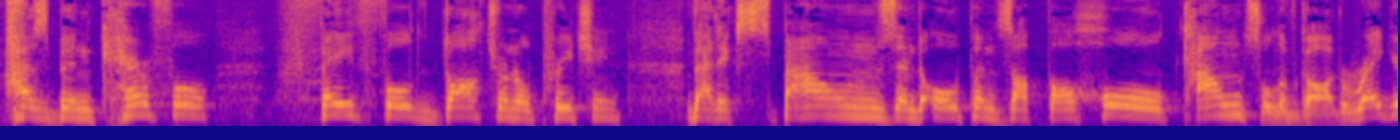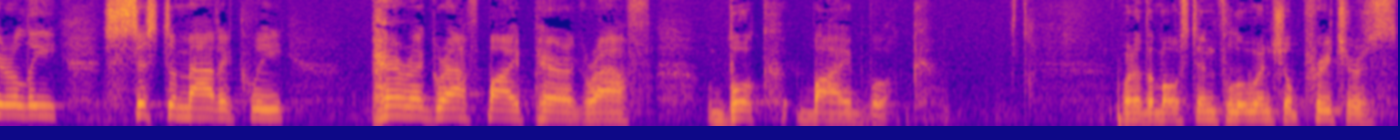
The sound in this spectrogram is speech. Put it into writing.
has been careful, faithful doctrinal preaching that expounds and opens up the whole counsel of God regularly, systematically, paragraph by paragraph, book by book. One of the most influential preachers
